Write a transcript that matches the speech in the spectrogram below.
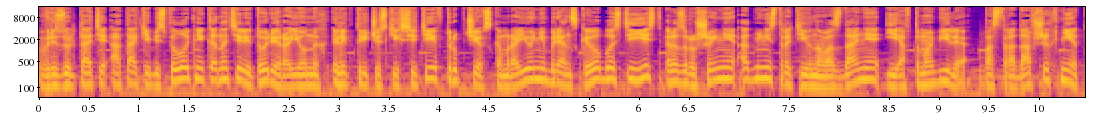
В результате атаки беспилотника на территории районных электрических сетей в Трубчевском районе Брянской области есть разрушение административного здания и автомобиля. Пострадавших нет,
